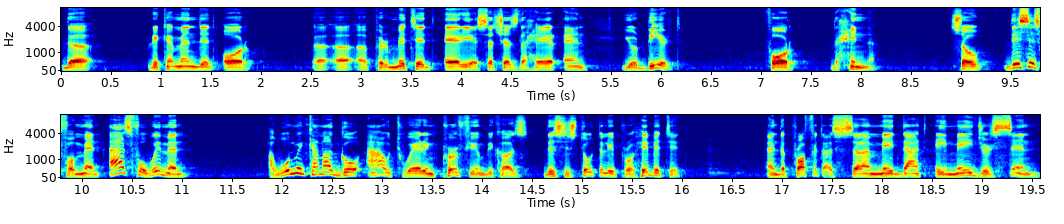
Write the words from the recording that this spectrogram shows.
the recommended or uh, uh, uh, permitted areas such as the hair and your beard for the henna. So this is for men. As for women, a woman cannot go out wearing perfume because this is totally prohibited. And the Prophet ﷺ made that a major sin.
